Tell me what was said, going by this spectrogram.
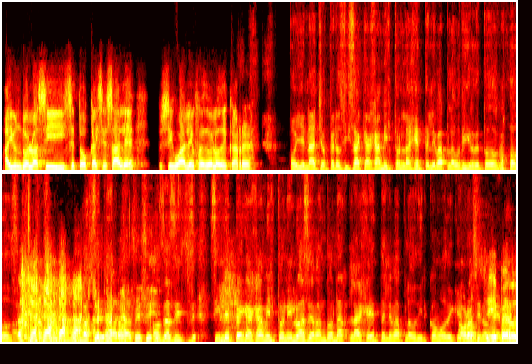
hay un duelo así y se toca y se sale, pues igual, ¿eh? Fue duelo de carrera. Oye, Nacho, pero si saca a Hamilton, la gente le va a aplaudir de todos modos. O sea, si, le pega a Hamilton y lo hace abandonar, la gente le va a aplaudir. ¿Cómo de que Ahora sí, no pero,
